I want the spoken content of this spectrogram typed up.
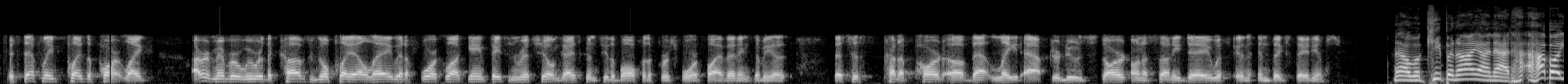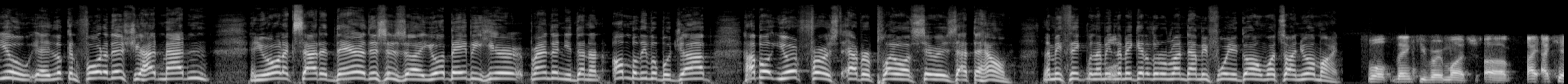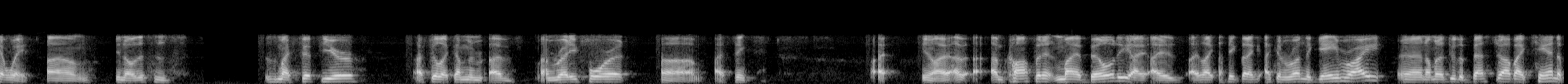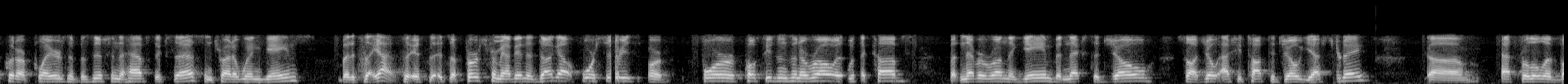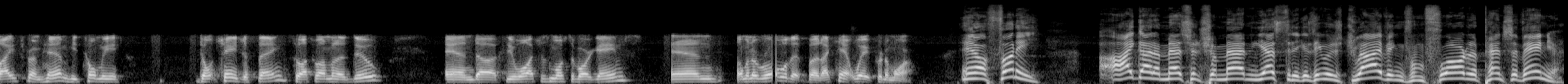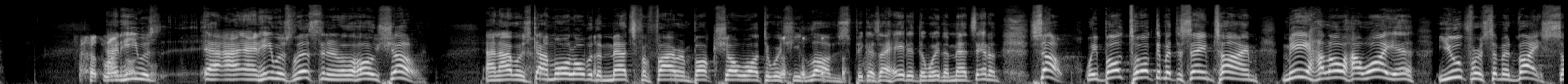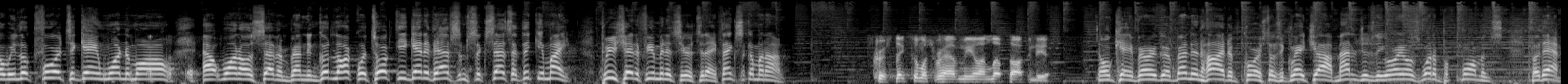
it's definitely plays a part. Like I remember we were the Cubs We go play L.A. We had a four o'clock game facing Rich Hill, and guys couldn't see the ball for the first four or five innings. I mean, uh, that's just kind of part of that late afternoon start on a sunny day with in, in big stadiums. Now we'll keep an eye on that. How about you? Are you looking forward to this? You had Maddon, and you're all excited there. This is uh, your baby here, Brendan. You've done an unbelievable job. How about your first ever playoff series at the helm? Let me think. Let me let me get a little rundown before you go on what's on your mind. Well, thank you very much. Uh, I, I can't wait. Um, you know, this is this is my fifth year. I feel like I'm I've, I'm ready for it. Um, I think I you know I, I'm confident in my ability. I, I, I like I think that I, I can run the game right, and I'm going to do the best job I can to put our players in position to have success and try to win games. But it's yeah, it's it's, it's a first for me. I've been in the dugout four series or four postseasons in a row with the Cubs, but never run the game. Been next to Joe. Saw Joe actually talked to Joe yesterday. Um, asked for a little advice from him. He told me don't change a thing, so that's what I'm going to do. And uh he watches most of our games, and I'm going to roll with it. But I can't wait for tomorrow. You know, funny. I got a message from Maddon yesterday because he was driving from Florida to Pennsylvania. That's what and he was uh, and he was listening to the whole show. And I was I'm all over the Mets for firing Buck Showalter, which he loves because I hated the way the Mets handled. So we both talked to him at the same time. Me, hello, how are you? You for some advice. So we look forward to game one tomorrow at 107. Brendan, good luck. We'll talk to you again if you have some success. I think you might. Appreciate a few minutes here today. Thanks for coming on. Chris, thanks so much for having me on. Love talking to you. Okay, very good. Brendan Hyde, of course, does a great job. Manages the Orioles. What a performance for them.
